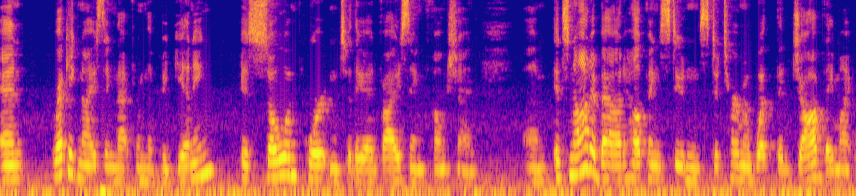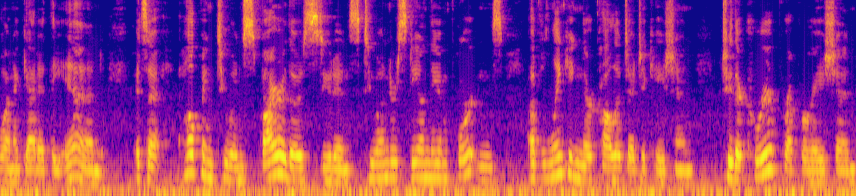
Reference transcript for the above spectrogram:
And recognizing that from the beginning is so important to the advising function. Um, it's not about helping students determine what the job they might want to get at the end. It's a, helping to inspire those students to understand the importance of linking their college education to their career preparation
